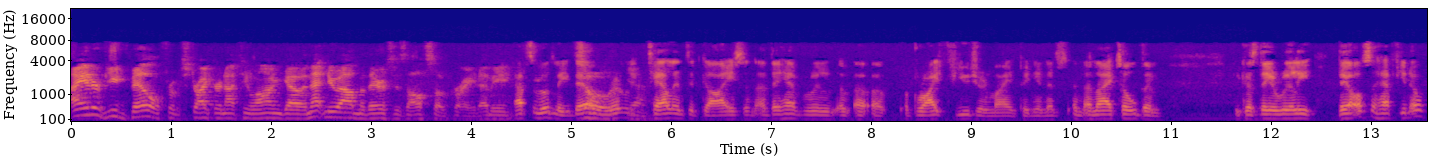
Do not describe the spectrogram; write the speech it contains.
I interviewed Bill from Striker not too long ago, and that new album of theirs is also great. I mean, Absolutely, they're So, really yeah. talented guys, and uh, they have really a, a, a bright future, in my opinion. And, and I told them because they really, they also have, you know,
